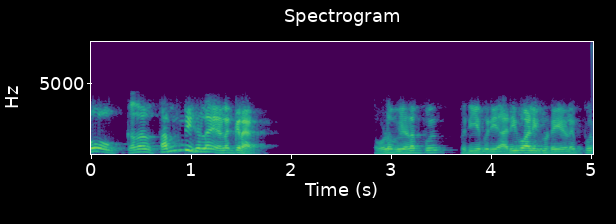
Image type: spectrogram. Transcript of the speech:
தோ அதாவது தம்பிகளை இழக்கிறார். எவ்வளவு இழப்பு? பெரிய பெரிய அறிவாளிகளுடைய இழப்பு.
